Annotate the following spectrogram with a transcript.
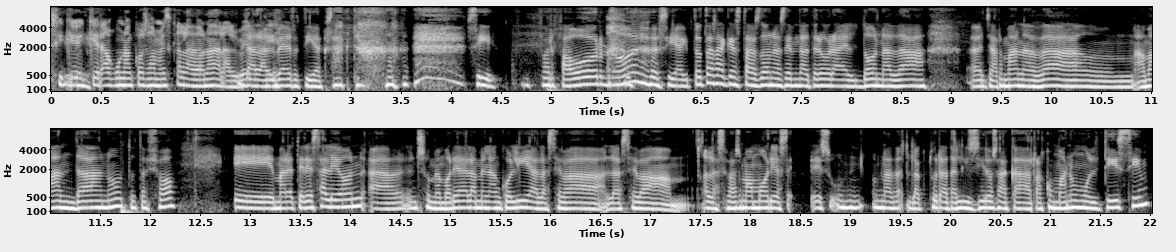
Sí, que, que era alguna cosa més que la dona de l'Alberti. De l'Alberti, exacte. Sí, per favor, no? O sigui, totes aquestes dones hem de treure el dona de, eh, germana de, eh, amant de, no? Tot això. Eh, Maria Teresa León, eh, en su memòria de la melancolia, la seva, la seva, les seves memòries, és un, una lectura deliciosa que recomano moltíssim.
